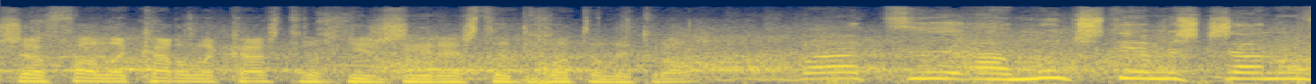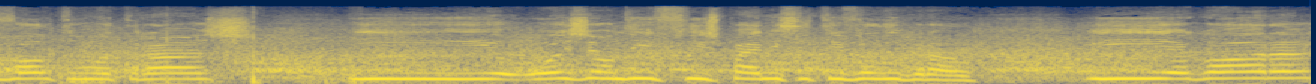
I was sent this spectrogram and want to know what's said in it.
Já fala Carla Castro a reagir a esta derrota eleitoral? Debate, há muitos temas que já não voltam atrás e hoje é um dia feliz para a Iniciativa Liberal. E agora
